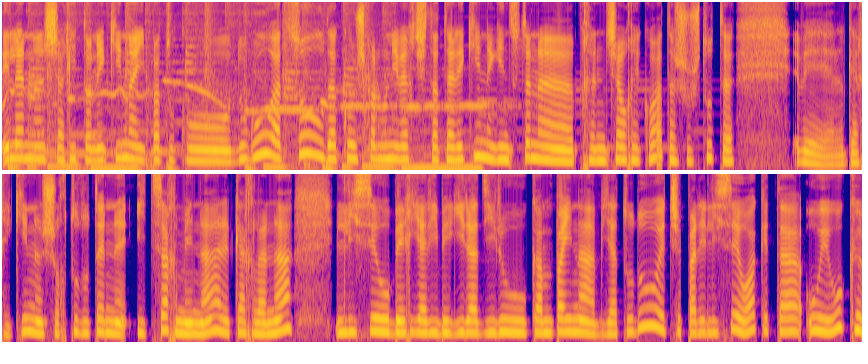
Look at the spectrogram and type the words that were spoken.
Helen Charitonekin aipatuko dugu. Atzo udako Euskal Unibertsitatearekin egin zuten uh, prentsa horrekoa eta sustut ebe, elgarrikin sortu duten hitzarmena elkarlana. Liseo berriari begira diru kampaina biatu du Etxepare Liseoak eta ueuk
